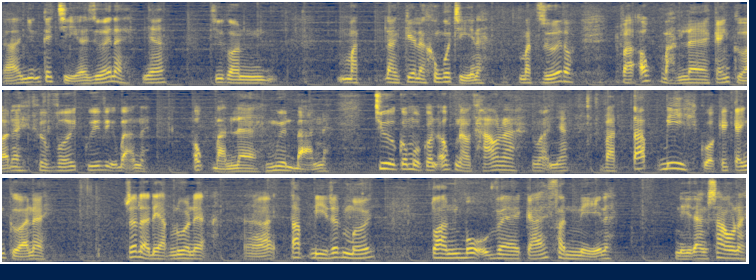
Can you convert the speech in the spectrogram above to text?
Đấy những cái chỉ ở dưới này nhá. Chứ còn mặt đằng kia là không có chỉ này. Mặt dưới thôi. Và ốc bản lề cánh cửa đây thưa với quý vị bạn này. Ốc bản lề nguyên bản này chưa có một con ốc nào tháo ra các bạn nhé. Và táp bi của cái cánh cửa này rất là đẹp luôn đấy ạ. Đấy, táp bi rất mới. Toàn bộ về cái phần nỉ này nỉ đằng sau này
